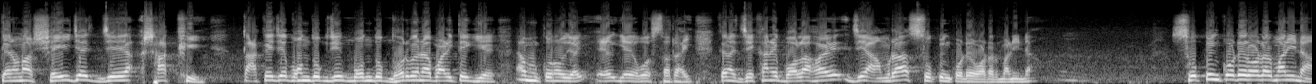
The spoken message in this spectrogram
কেননা সেই যে যে সাক্ষী তাকে যে বন্দুক যে বন্দুক ধরবে না বাড়িতে গিয়ে, এমন কোনো অবস্থা নাই। কেন যেখানে বলা হয় যে আমরা সুপ্রিম কোর্টের অর্ডার মানি না। সুপ্রিম কোর্টের অর্ডার মানি না।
